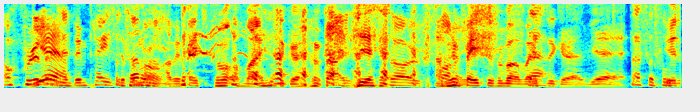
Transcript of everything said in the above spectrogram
Oh, really? Yeah, I've been paid It's to promote. I've been paid to promote on my Instagram. That is Yeah. so I've been paid to promote on my Instagram. Yeah, That's a full you know.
